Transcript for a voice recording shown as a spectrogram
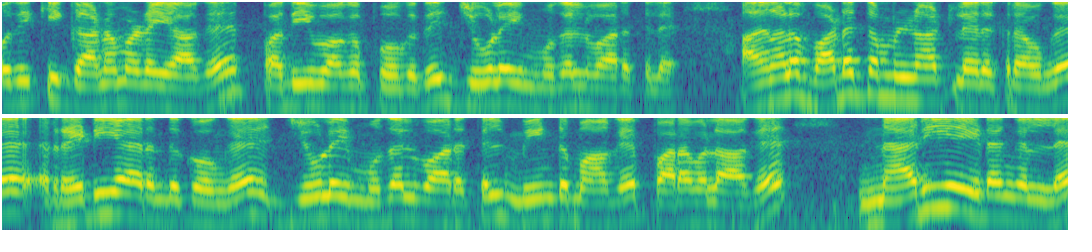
ஒதுக்கி கனமழையாக பதிவாக போகுது ஜூலை முதல் வாரத்தில். அதனால வட தமிழ்நாட்டில் இருக்கிறவங்க ரெடியாக இருந்துக்கோங்க. ஜூலை முதல் வாரத்தில் மீண்டுமாக பரவலாக நிறைய இடங்களில்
